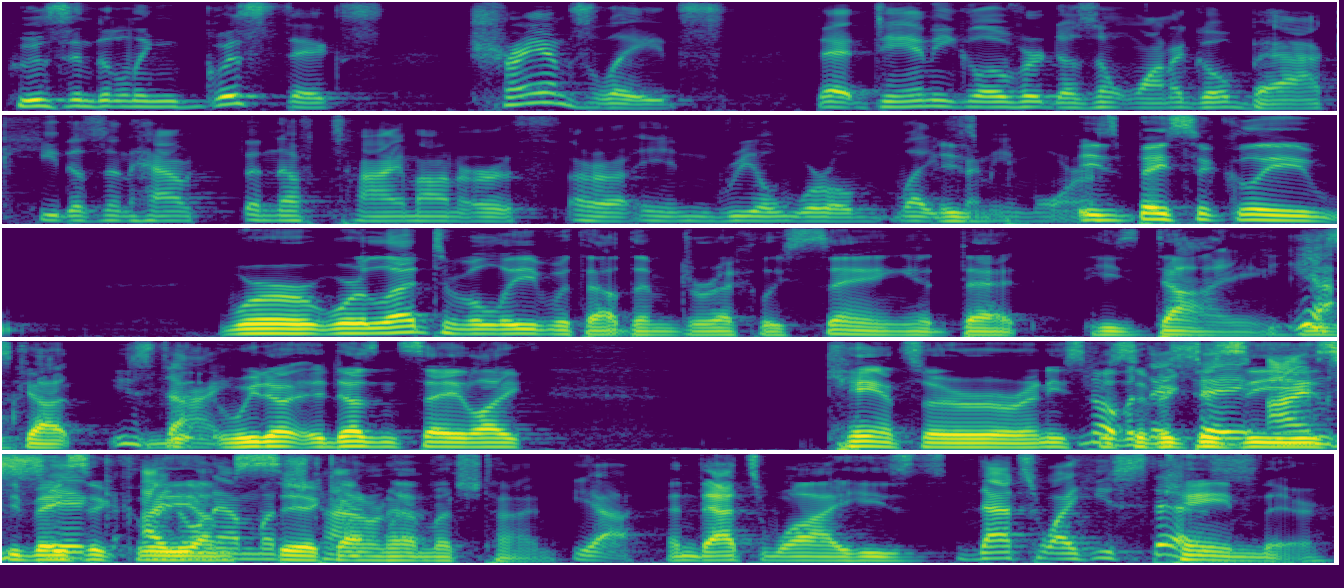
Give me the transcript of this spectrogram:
who's into linguistics, translates that Danny Glover doesn't want to go back. He doesn't have enough time on Earth or in real world life He's, anymore. he's basically we're we're led to believe without them directly saying it that he's dying. Yeah, he's got he's dying. We don't. It doesn't say like cancer or any No, specific say, "I'm disease. sick, he basically, I'm sick. I don't have much time. Yeah. and that's why he's That's why he stays. Came there.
